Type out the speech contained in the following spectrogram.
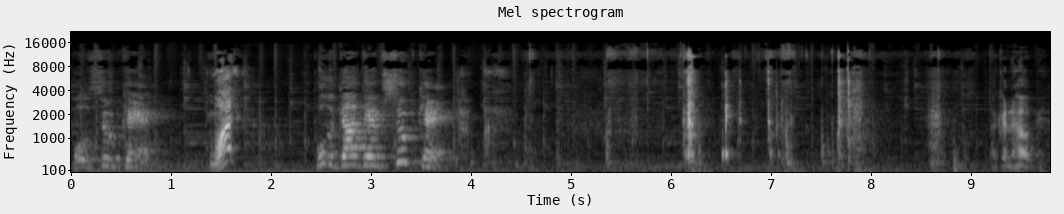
Pull the soup can. What? Pull the goddamn soup can. Can I help you?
